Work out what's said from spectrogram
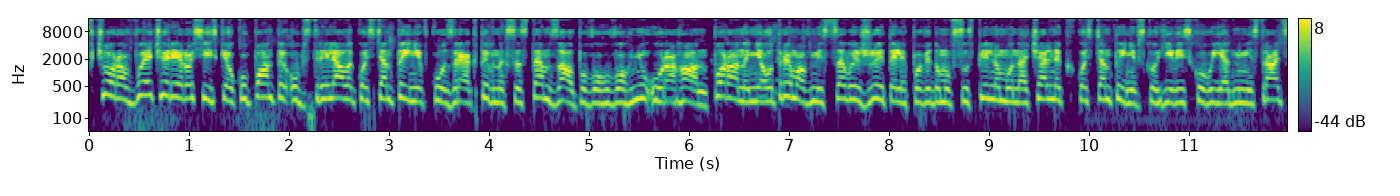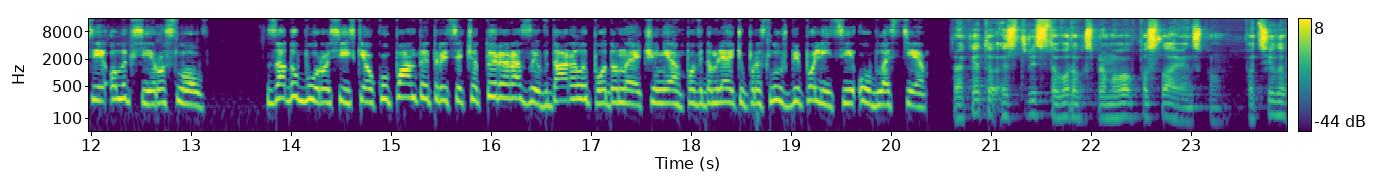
Вчора ввечері російські окупанти обстріляли Костянтинівку з реактивних систем залпового вогню Ураган. Поранення отримав місцевий житель. Повідомив Суспільному начальник Костянтинівської військової адміністрації Олексій Рослов. За добу російські окупанти 34 рази вдарили по Донеччині. Повідомляють у прес-службі поліції області. Ракету С-300 ворог спрямував по Слав'янську, поцілив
